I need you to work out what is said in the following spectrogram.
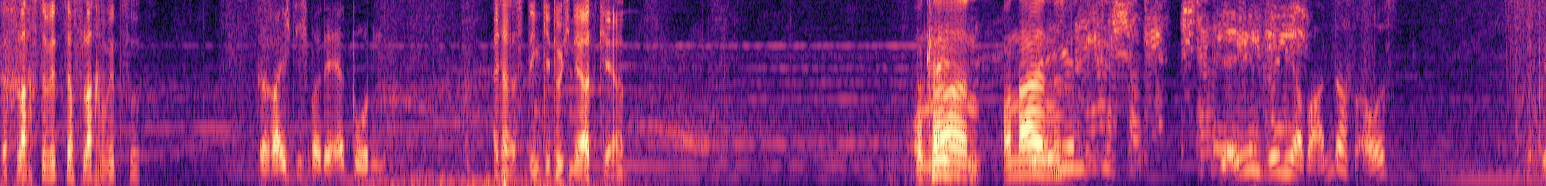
Der flachste Witz der flache Witze. Da reicht nicht mal der Erdboden. Alter, das Ding geht durch den Erdkern. Oh Okay. nein, oh Die nein. Aliens, Wärmeschutz. die Aliens sehen hier aber anders aus. Wo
